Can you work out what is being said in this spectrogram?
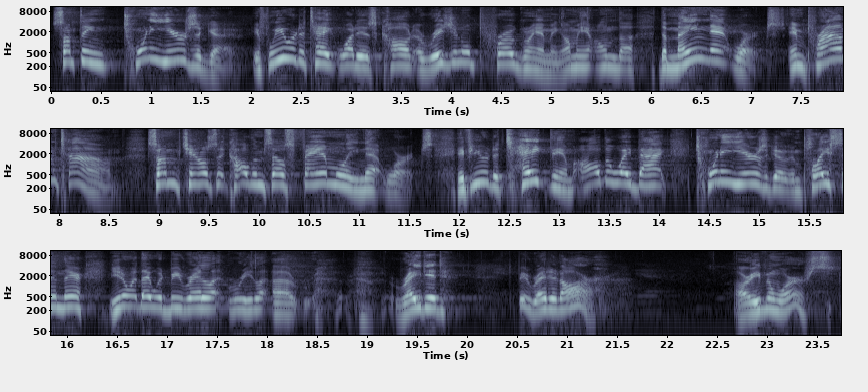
Something 20 years ago, if we were to take what is called original programming, I mean, on the, the main networks in prime time, some channels that call themselves family networks, if you were to take them all the way back 20 years ago and place them there, you know what they would be re- re- uh, rated? be rated R or even worse.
